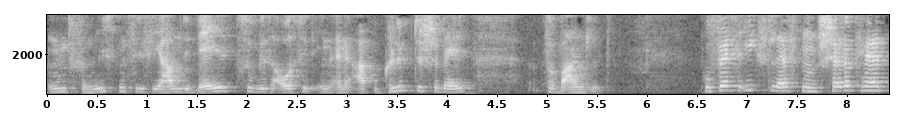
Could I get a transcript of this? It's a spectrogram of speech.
und vernichten sie. Sie haben die Welt, so wie es aussieht, in eine apokalyptische Welt verwandelt. Professor X lässt nun Shadowcat,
